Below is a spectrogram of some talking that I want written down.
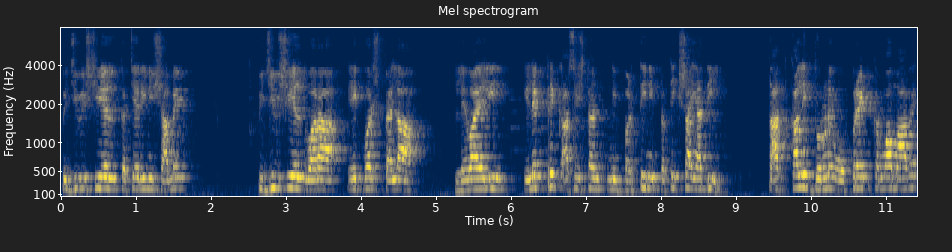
પીજીવીસીએલ કચેરીની સામે પીજીવીસીએલ દ્વારા એક વર્ષ પહેલા લેવાયેલી ઇલેક્ટ્રિક આસિસ્ટન્ટની ભરતીની પ્રતીક્ષા યાદી તાત્કાલિક ધોરણે ઓપરેટ કરવામાં આવે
